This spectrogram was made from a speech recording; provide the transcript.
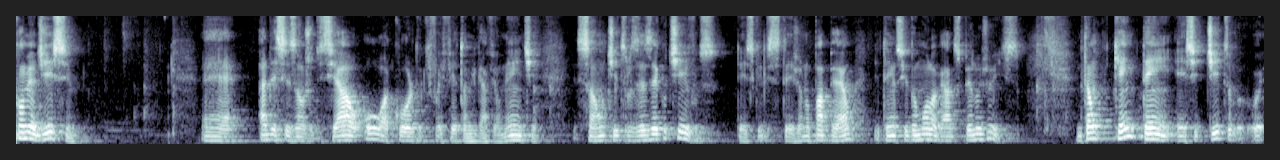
como eu disse, é, a decisão judicial ou o acordo que foi feito amigavelmente são títulos executivos, desde que eles estejam no papel e tenham sido homologados pelo juiz. Então, quem tem esse título,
